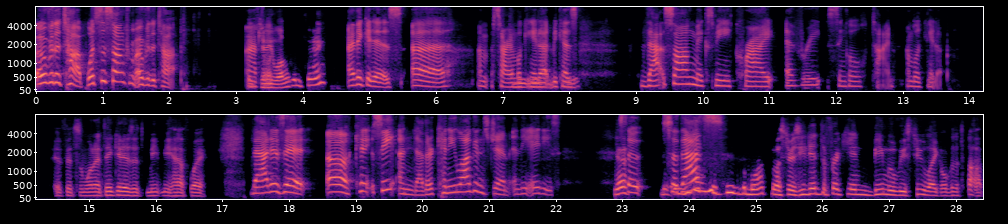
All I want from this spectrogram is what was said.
over the top? What's the song from Over the Top? The kenny loggins thing I think it is. Uh I'm sorry, I'm looking it up because that song makes me cry every single time. I'm looking it up. if it's the one i think it is it's meet me halfway That is it. Oh, can see another Kenny Loggins gem in the 80s. Yeah. So so He that's the blockbusters he did the freaking b movies too like over the top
